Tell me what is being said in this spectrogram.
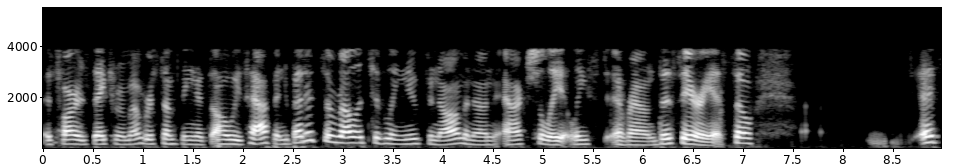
as far as they can remember, something that's always happened. But it's a relatively new phenomenon, actually, at least around this area. So it's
